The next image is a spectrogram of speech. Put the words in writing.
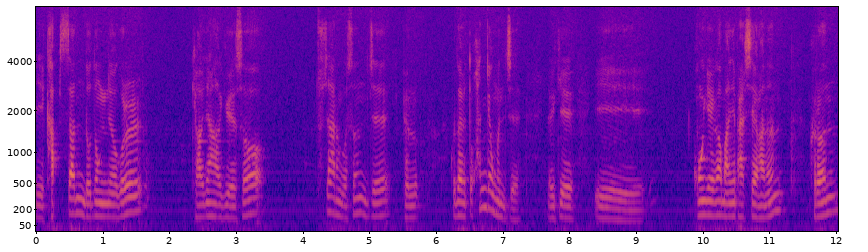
이 값싼 노동력을 겨냥하기 위해서 투자하는 것은 이제 별로, 그 다음에 또 환경 문제, 이렇게 이 공해가 많이 발생하는 그런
